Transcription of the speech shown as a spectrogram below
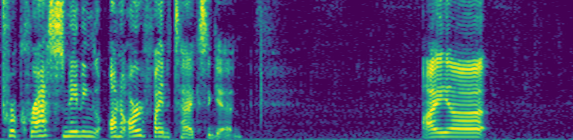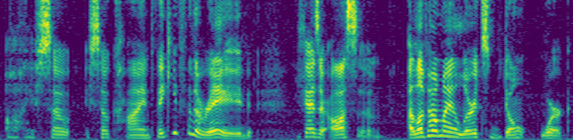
procrastinating on art fight attacks again. I uh Oh, you're so you're so kind. Thank you for the raid. You guys are awesome. I love how my alerts don't work.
